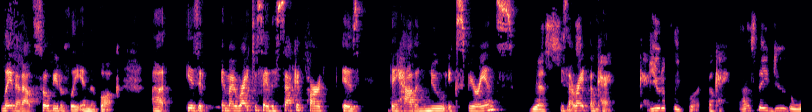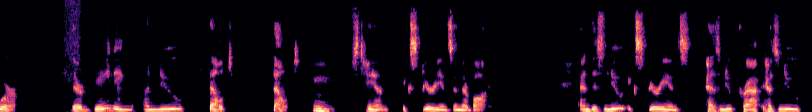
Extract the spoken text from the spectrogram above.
lay that out so beautifully in the book. Uh, is it, am I right to say the second part is they have a new experience? Yes. Is that right? Okay. Beautifully put. Okay. As they do the work, they're gaining a new felt, felt, Mm. firsthand experience in their body. And this new experience has new pra- has new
